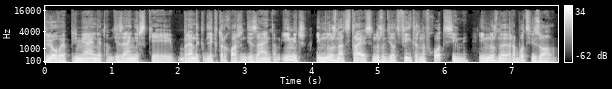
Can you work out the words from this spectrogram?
клевые, премиальные, там, дизайнерские бренды, для которых важен дизайн, там, имидж, им нужно отстраиваться, нужно делать фильтр на вход сильный, им нужно работать с визуалом.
